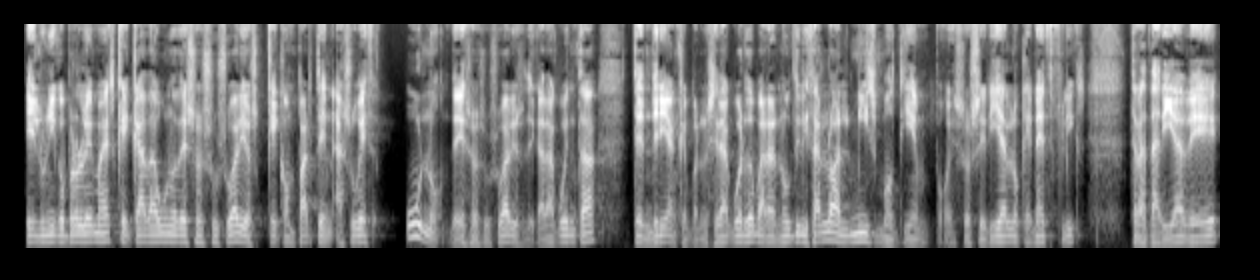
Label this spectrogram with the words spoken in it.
El único problema es que cada uno de esos usuarios que comparten a su vez uno de esos usuarios de cada cuenta tendrían que ponerse de acuerdo para no utilizarlo al mismo tiempo. Eso sería lo que Netflix trataría de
